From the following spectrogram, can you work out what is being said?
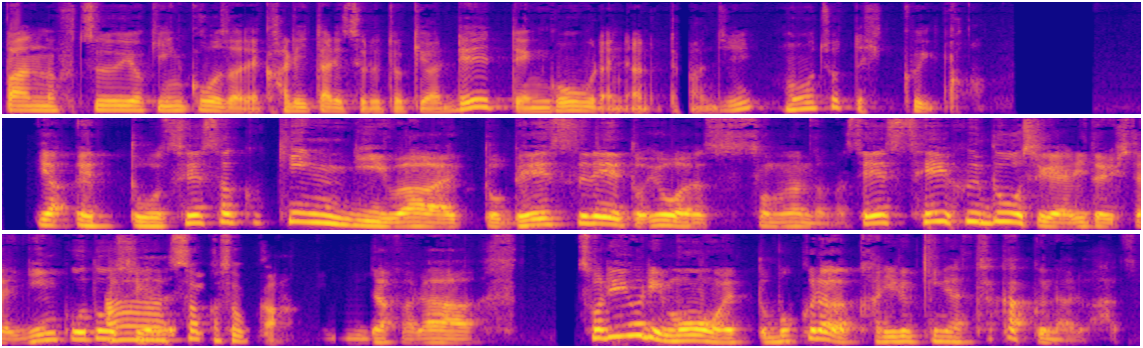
般の普通預金口座で借りたりするときは0.5ぐらいになるって感じ？もうちょっと低いか。いや、えっと、政策金利は、えっと、ベースレート、要は、そのなんだろうな、政府同士がやり取りしたり、銀行同士がやり取りそっかそっか。だから、それよりも、えっと、僕らが借りる金利は高くなるはず。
